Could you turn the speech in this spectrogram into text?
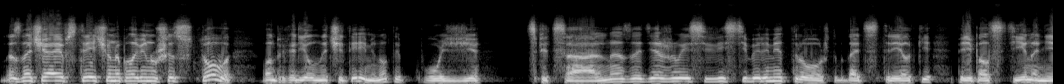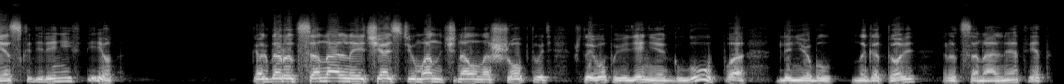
Назначая встречу на половину шестого, он приходил на четыре минуты позже, специально задерживаясь в вестибюле метро, чтобы дать стрелке переползти на несколько делений вперед. Когда рациональная часть ума начинала нашептывать, что его поведение глупо, для нее был наготове рациональный ответ.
